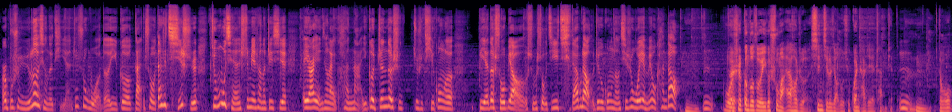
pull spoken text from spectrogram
而不是娱乐性的体验，这是我的一个感受。但是其实就目前市面上的这些 AR 眼镜来看，哪一个真的是就是提供了别的手表、什么手机替代不了的这个功能？其实我也没有看到。嗯嗯我是更多作为一个数码爱好者、新奇的角度去观察这些产品。嗯嗯，对我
